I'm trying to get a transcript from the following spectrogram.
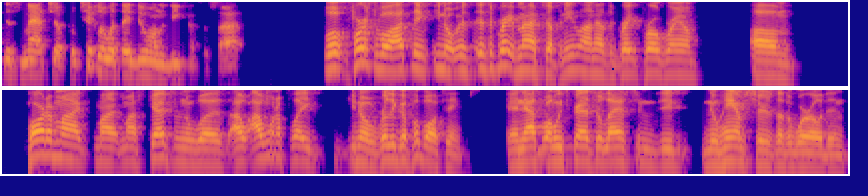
this matchup, particularly what they do on the defensive side. Well, first of all, I think you know it's it's a great matchup, and Elon has a great program. Um, part of my my my scheduling was I, I want to play you know really good football teams, and that's why we scheduled last year the New Hampshire's of the world, and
